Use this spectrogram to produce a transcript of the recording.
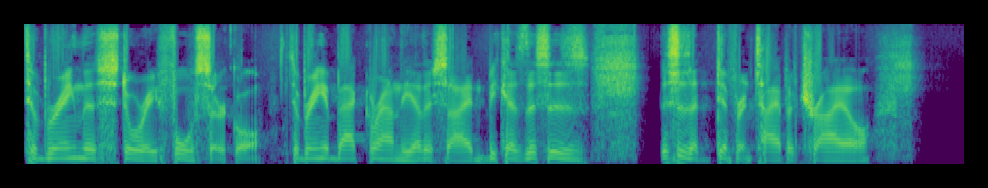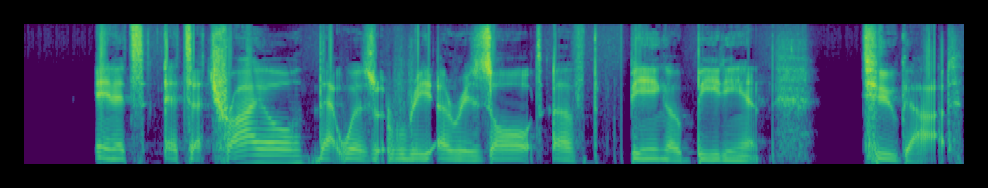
to bring this story full circle, to bring it back around the other side, because this is this is a different type of trial. And it's it's a trial that was re, a result of being obedient to God.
